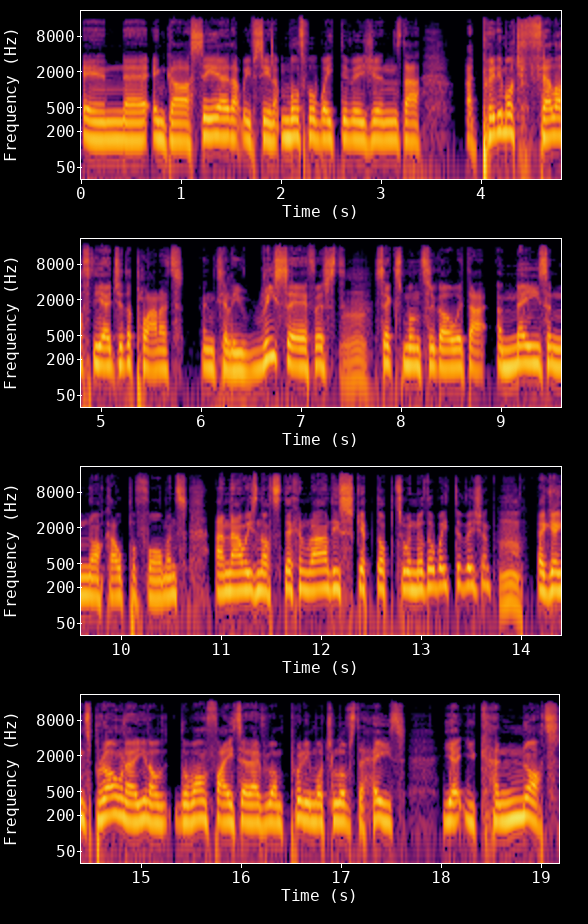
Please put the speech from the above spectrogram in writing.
in uh, in Garcia that we've seen at multiple weight divisions that uh, pretty much fell off the edge of the planet until he resurfaced six months ago with that amazing knockout performance. And now he's not sticking around. He's skipped up to another weight division against Broner. You know, the one fighter everyone pretty much loves to hate. Yet you cannot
